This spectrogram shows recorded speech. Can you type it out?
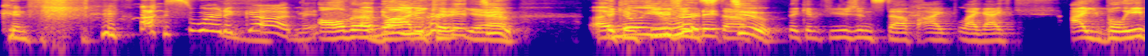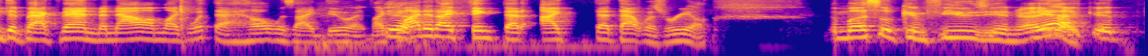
conf- I swear to God, man. all the I know body you heard con- it yeah. too. I The know you confusion heard it stuff- too. the confusion stuff i like i i believed it back then but now i'm like what the hell was i doing like Yeah. why did i think that i that that was real the muscle confusion, right? Yeah. Like it,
